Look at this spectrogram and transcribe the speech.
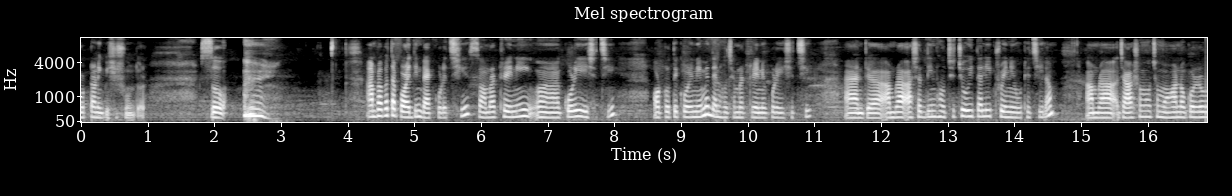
রোডটা অনেক বেশি সুন্দর। সো আমরা আবার তার পরের দিন ব্যাক করেছি। সো আমরা ট্রেনেই করেই এসেছি। অটোতে করে নেমে দেন হচ্ছে আমরা ট্রেনে করে এসেছি। অ্যান্ড আমরা আসার দিন হচ্ছে চৈতালি ট্রেনে উঠেছিলাম। আমরা যাওয়ার সময় হচ্ছে মহানগরের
